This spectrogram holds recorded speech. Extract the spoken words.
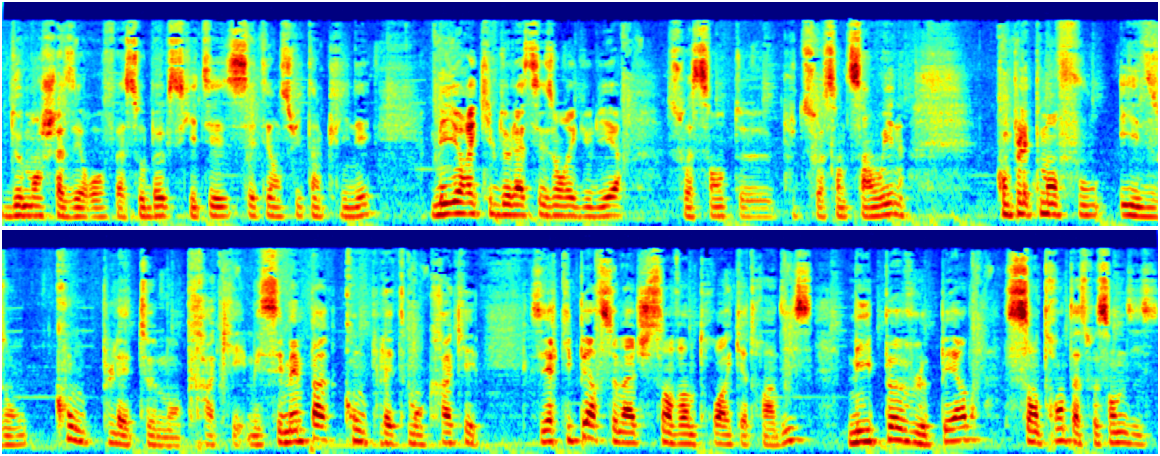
deux manches à zéro face aux Bucks, qui s'étaient ensuite inclinés meilleure équipe de la saison régulière, 60, euh, plus de 65 wins. Complètement fou. Ils ont complètement craqué. Mais c'est même pas complètement craqué. C'est-à-dire qu'ils perdent ce match 123 à 90, mais ils peuvent le perdre 130 à 70.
